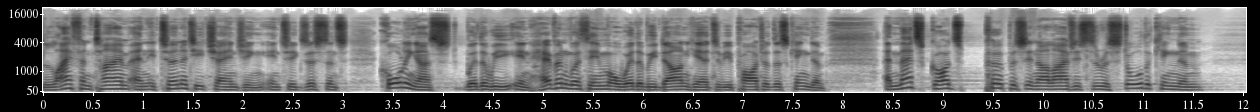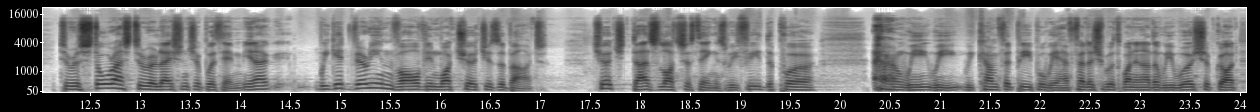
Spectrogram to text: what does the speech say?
life and time and eternity changing into existence, calling us, whether we in heaven with Him or whether we down here, to be part of this kingdom. And that's God's purpose in our lives is to restore the kingdom, to restore us to relationship with Him. You know, we get very involved in what church is about. Church does lots of things. We feed the poor, we, we, we comfort people, we have fellowship with one another, we worship God.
